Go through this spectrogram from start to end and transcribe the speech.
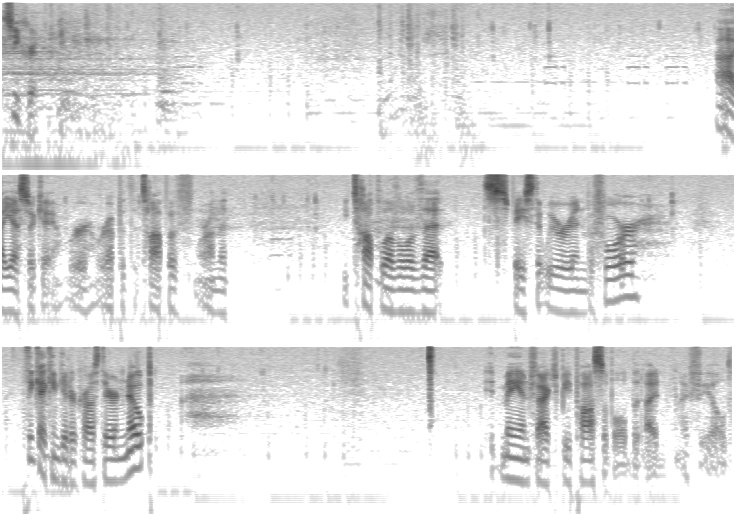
Secret. Ah, yes, okay. We're, we're up at the top of... We're on the the top level of that space that we were in before. I think I can get across there. Nope. It may in fact be possible, but I, I failed.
